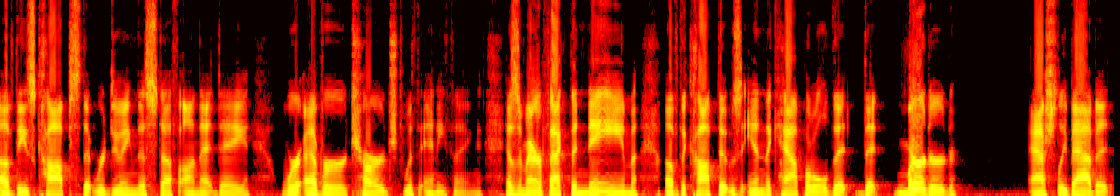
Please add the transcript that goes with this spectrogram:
of these cops that were doing this stuff on that day were ever charged with anything. As a matter of fact, the name of the cop that was in the Capitol that, that murdered Ashley Babbitt,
